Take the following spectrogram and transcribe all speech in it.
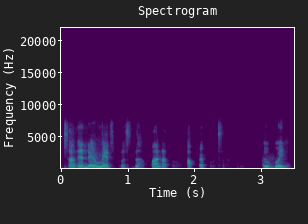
misalnya damage plus 8 atau HP plus 100 itu gue inget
